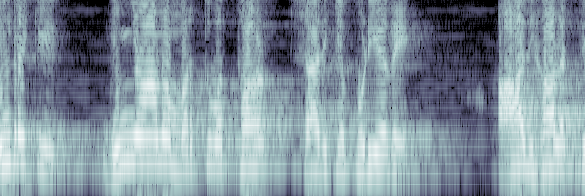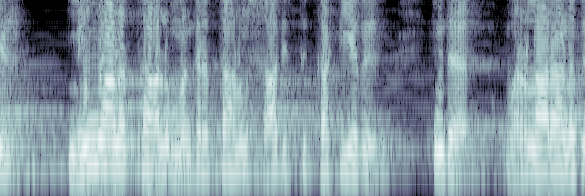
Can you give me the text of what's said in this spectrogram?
இன்றைக்கு விஞ்ஞான மருத்துவத்தால் சாதிக்கக்கூடியதை ஆதிகாலத்தில் மெய்ஞானத்தாலும் மந்திரத்தாலும் சாதித்து காட்டியது இந்த வரலாறானது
